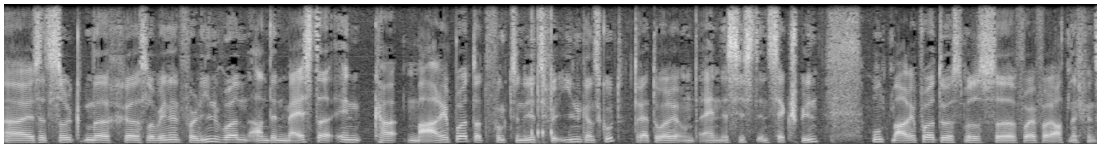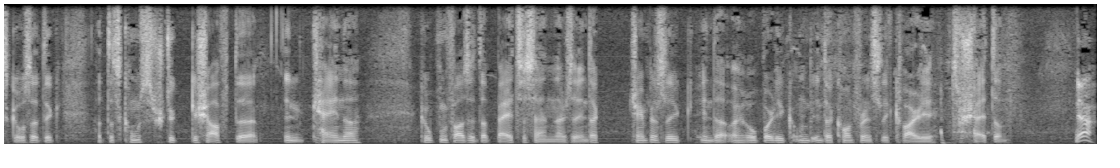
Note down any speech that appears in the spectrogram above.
Äh, ist jetzt zurück nach äh, Slowenien verliehen worden an den Meister NK Maribor. Dort funktioniert es für ihn ganz gut. Drei Tore und ein Assist in sechs Spielen. Und Maribor, du hast mir das äh, vorher verraten, ich finde es großartig, hat das Kunststück geschafft, äh, in keiner Gruppenphase dabei zu sein. Also in der Champions League, in der Europa League und in der Conference League Quali zu scheitern. Ja.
